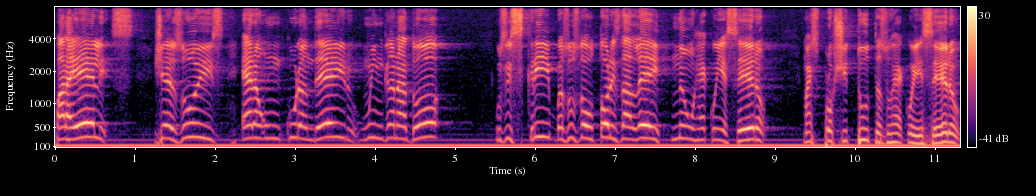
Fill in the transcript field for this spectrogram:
Para eles, Jesus era um curandeiro, um enganador. Os escribas, os doutores da lei não o reconheceram, mas prostitutas o reconheceram.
